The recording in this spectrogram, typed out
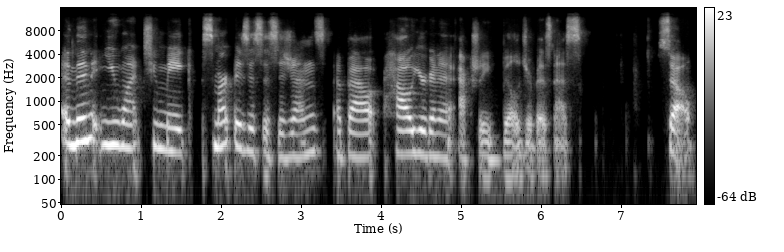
and then you want to make smart business decisions about how you're going to actually build your business. So,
